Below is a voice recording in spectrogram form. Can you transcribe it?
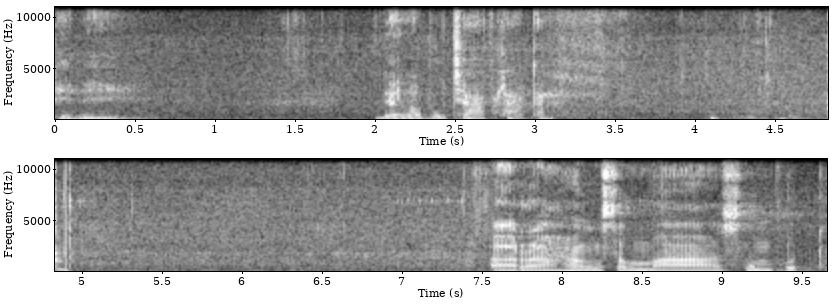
ที่นี้ เดี๋ยวเราบูชาพระกันอรหังสัมมาสัมพุทโธ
